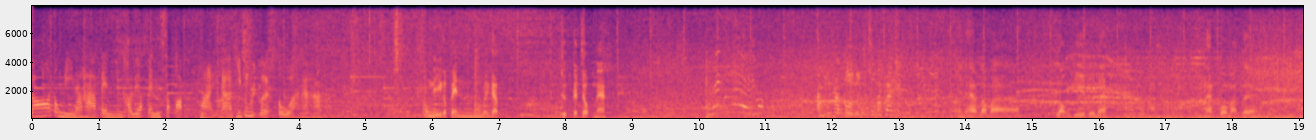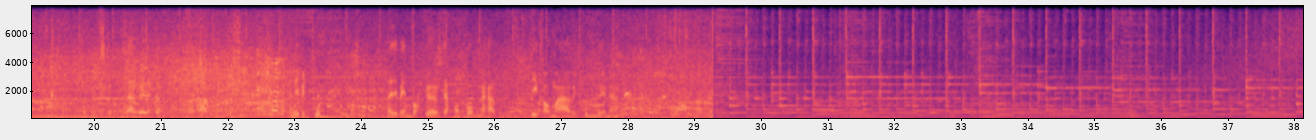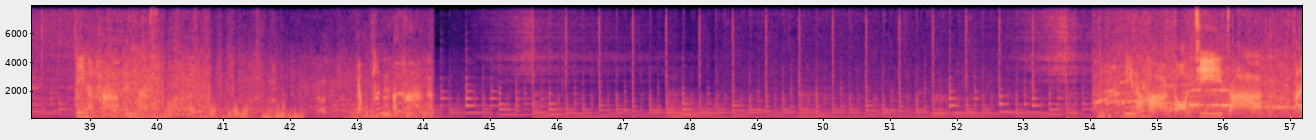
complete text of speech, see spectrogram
ก็ตรงนี้นะคะเป็นเขาเรียกเป็นสปอตใหม่นะ ที่เพิ่งเปิดตัวนะคะ ตรงนี้ก็เป็นเหมือนกับจุดกระจกนะ นี่นะครับเรามาลองยืนดูนะน่ากลัวมากเลยกดข้างล่างได้นะครับ อันนี้เป็นกลุ่มน่าจะเป็นบล็อกเกอร์จากฮ่องกงนะครับ ที่เขามาเป็นกลุ่มเลยนะนี่นะคะเป็นมาสคอต กับท่านประธานนะนี่นะคะก่อนที่จะไป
